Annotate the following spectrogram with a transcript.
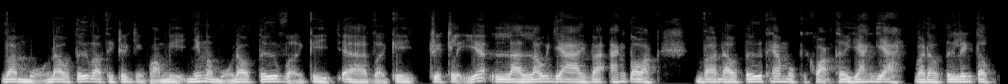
và muốn đầu tư vào thị trường chứng khoán Mỹ nhưng mà muốn đầu tư với cái à, với cái triết lý á, là lâu dài và an toàn và đầu tư theo một cái khoảng thời gian dài và đầu tư liên tục.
